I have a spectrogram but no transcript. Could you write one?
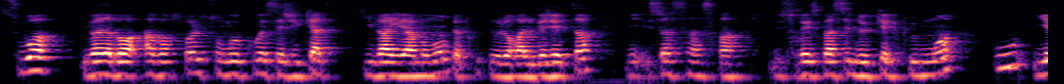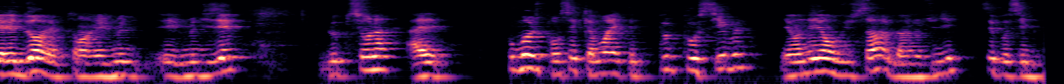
soit il va d'abord avoir soit le Son Goku SSJ4 qui va arriver à un moment, puis après tu auras le Vegeta, mais ça, ça sera, il serait espacé de quelques mois, ou il y a les deux en même temps. Et je me, disais, l'option là, elle, pour moi, je pensais qu'avant elle était peu possible, et en ayant vu ça, ben, je me suis dit, c'est possible.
